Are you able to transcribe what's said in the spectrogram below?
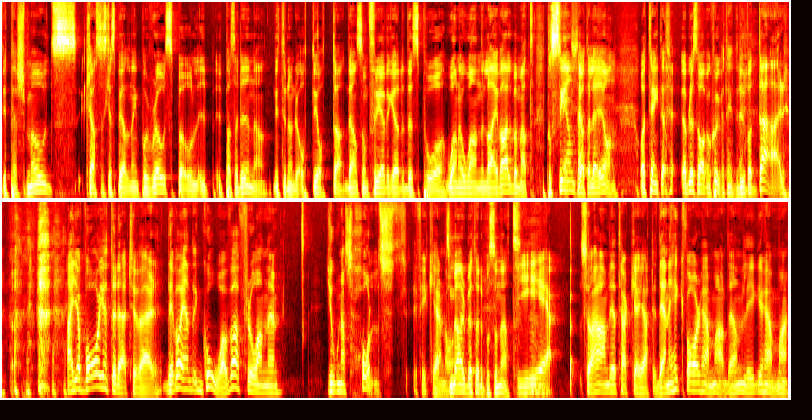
Depeche Modes klassiska spelning på Rose Bowl i, i Pasadena 1988. Den som förevigades på 101 live-albumet på scen på. Göta Lejon. Och jag, tänkte, jag blev så avundsjuk, jag tänkte du var där. Nej, jag var ju inte där tyvärr. Det var en gåva från eh, Jonas Holst. Fick jag Som arbetade på Sonett. Yep. Så han, det tackar jag hjärtat. Den är kvar hemma. Den ligger hemma.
